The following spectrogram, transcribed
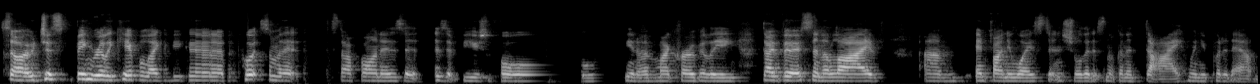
So just being really careful, like if you're going to put some of that stuff on, is it is it beautiful, you know, microbially diverse and alive, um, and finding ways to ensure that it's not going to die when you put it out.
